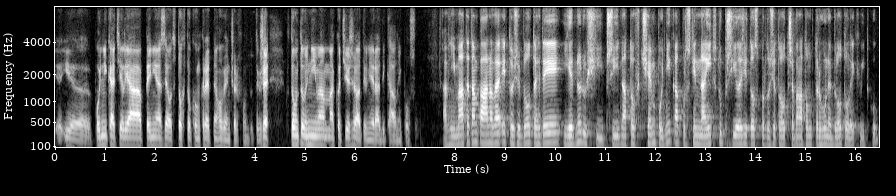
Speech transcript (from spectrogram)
e, podnikatelia peniaze od tohto konkrétneho venture fondu. Takže v tomto vnímam ako tiež relatívne radikálny posun. A vnímáte tam, pánové, i to, že bylo tehdy jednodušší přijít na to, v čem podnikat, prostě najít tu příležitost, protože toho třeba na tom trhu nebylo tolik, Vítku?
